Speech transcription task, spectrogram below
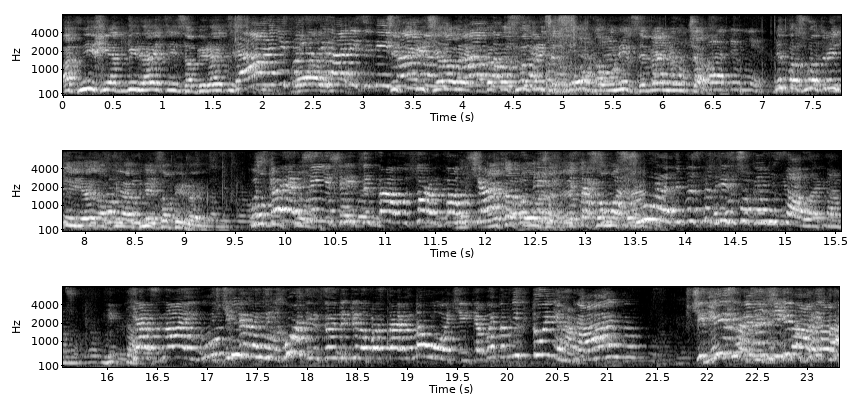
от них и отбирайте и забирайте себе. Они понабирали себе Четыре надо, человека, надо, да посмотрите, сколько у них земельный участок. И посмотрите, и от, от них забирайте. Пускай всё. отныне 32, 42 участка. Это тоже, это само собой. ты посмотри, сколько усала там. Я знаю, в 14 год я свою дитину поставил на очередь, об этом никто не говорит. Правильно. В 14 дитину поставил.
